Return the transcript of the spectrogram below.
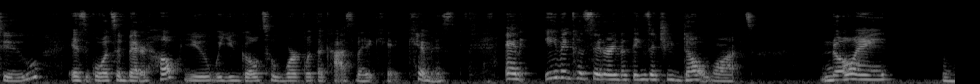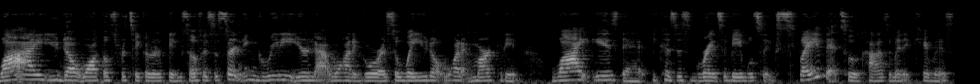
to, is going to better help you when you go to work with a cosmetic chemist. And even considering the things that you don't want, knowing why you don't want those particular things. So if it's a certain ingredient you're not wanting or it's a way you don't want it marketed, why is that? Because it's great to be able to explain that to a cosmetic chemist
